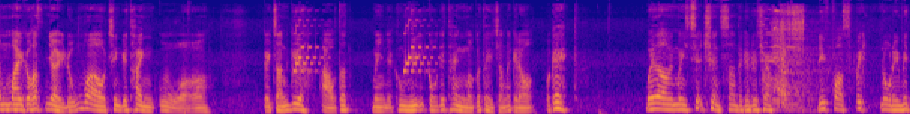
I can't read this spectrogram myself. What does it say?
Oh my god, nhảy đúng vào trên cái thành của cái chắn kia. Ảo thật, mình lại không nghĩ có cái thành mà có thể chắn được cái đó. Ok, bây giờ mình sẽ chuyển sang cái đứa treo. Deep for speed, no limit.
